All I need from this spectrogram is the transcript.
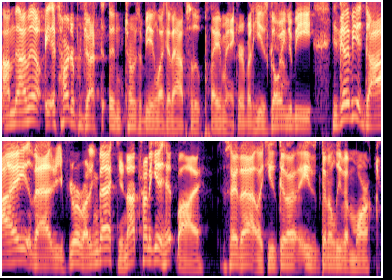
I'm, I mean, it's hard to project in terms of being like an absolute playmaker, but he's going to be. He's going to be a guy that if you're a running back, you're not trying to get hit by. Say that. Like he's gonna he's gonna leave a mark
